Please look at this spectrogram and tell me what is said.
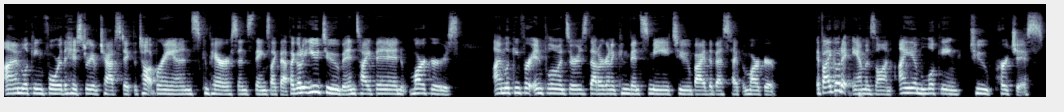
I'm looking for the history of chapstick, the top brands, comparisons, things like that. If I go to YouTube and type in markers, I'm looking for influencers that are going to convince me to buy the best type of marker. If I go to Amazon, I am looking to purchase.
